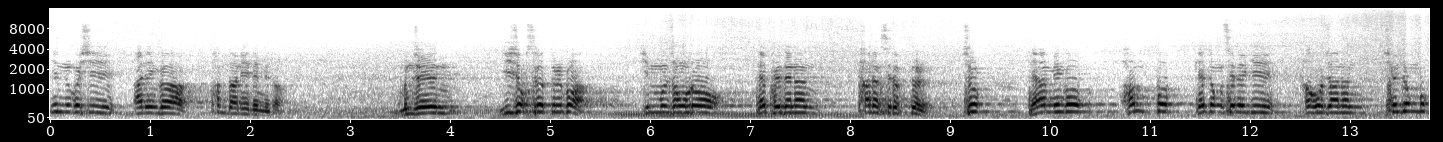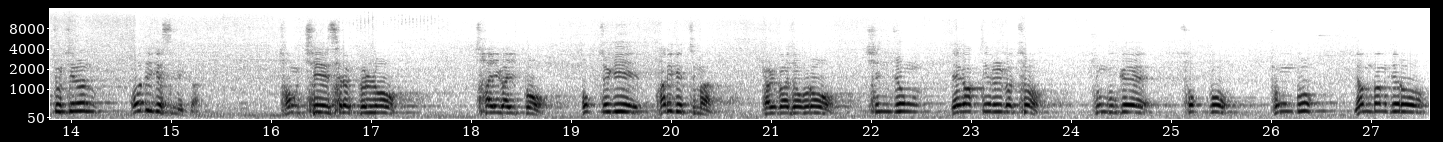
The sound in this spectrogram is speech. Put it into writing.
있는 것이 아닌가 판단이 됩니다. 문재인 이적 세력들과 김무성으로 대표되는 탄핵 세력들, 즉 대한민국 헌법 개정 세력이 하고자 하는 최종 목적지는 어디겠습니까? 정치 세력별로 차이가 있고 목적이 다르겠지만 결과적으로 신중 내각제를 거쳐 중국의 속국 종북 연방제로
